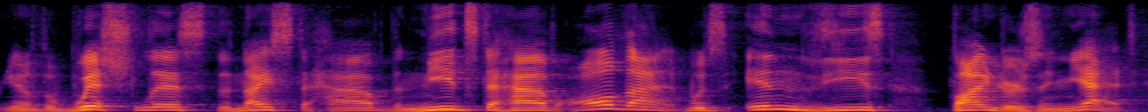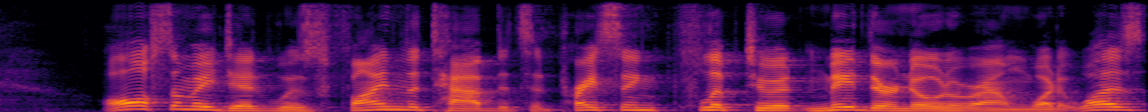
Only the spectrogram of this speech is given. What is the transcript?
you know the wish list the nice to have the needs to have all that was in these binders. And yet all somebody did was find the tab that said pricing, flip to it, made their note around what it was,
